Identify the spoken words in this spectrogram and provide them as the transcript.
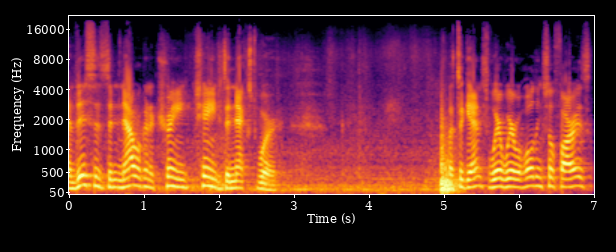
And this is the, now we're going to train, change the next word. Let's again, so where, where we're holding so far is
